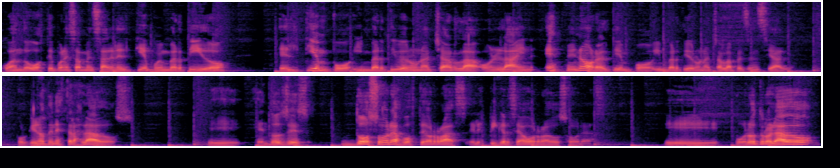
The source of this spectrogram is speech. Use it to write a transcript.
cuando vos te pones a pensar en el tiempo invertido, el tiempo invertido en una charla online es menor al tiempo invertido en una charla presencial, porque no tenés traslados. Eh, entonces, dos horas vos te ahorrás, el speaker se ahorra dos horas. Eh, por otro lado,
